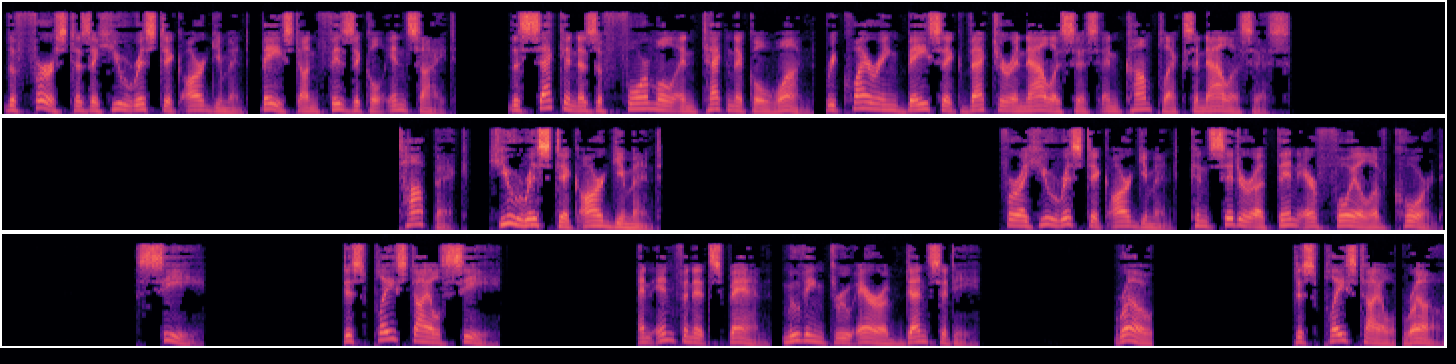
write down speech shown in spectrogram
The first is a heuristic argument, based on physical insight. The second is a formal and technical one, requiring basic vector analysis and complex analysis. Topic: Heuristic argument. For a heuristic argument, consider a thin airfoil of chord. C. Display style c. An infinite span moving through air of density. Rho. Display style rho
